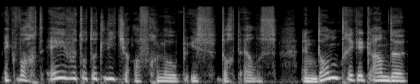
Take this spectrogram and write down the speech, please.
Ik wacht even tot het liedje afgelopen is, dacht Alice, en dan trek ik aan de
